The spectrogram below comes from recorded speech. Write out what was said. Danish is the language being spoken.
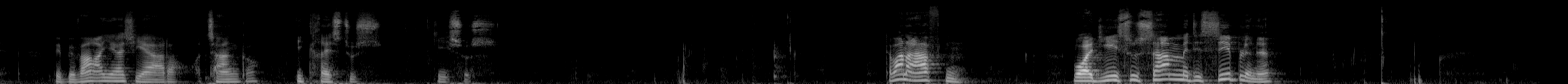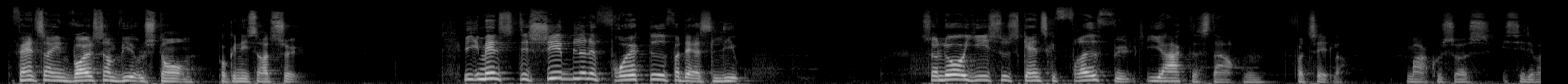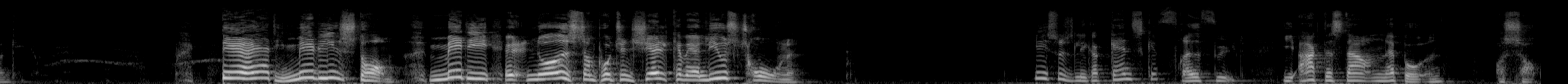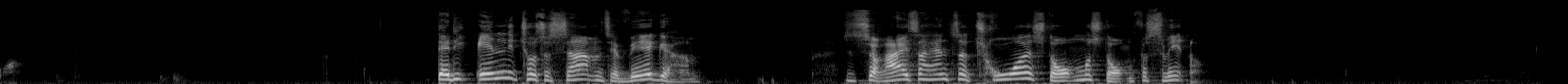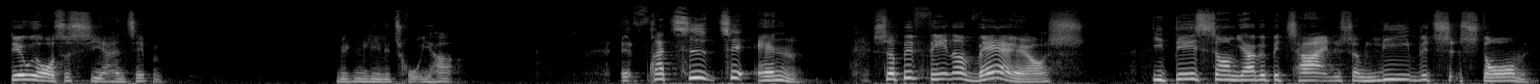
vil bevare jeres hjerter og tanker i Kristus Jesus. Der var en aften, hvor at Jesus sammen med disciplene befandt sig i en voldsom virvelstorm på Genesarets sø. Imens disciplene frygtede for deres liv, så lå Jesus ganske fredfyldt i agterstavnen, fortæller Markus også i sit evangelium. Der er de midt i en storm, midt i øh, noget, som potentielt kan være livstroende. Jesus ligger ganske fredfyldt i agterstavnen af båden og sover. Da de endelig tog sig sammen til at vække ham, så rejser han sig, tror stormen, og stormen forsvinder. Derudover så siger han til dem, hvilken lille tro I har. Øh, fra tid til anden, så befinder hver af os i det, som jeg vil betegne som livets storme.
